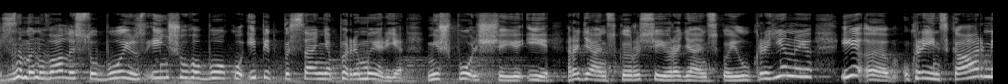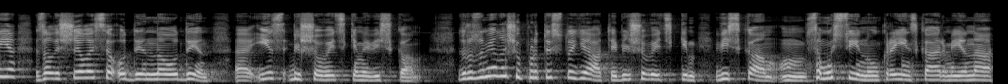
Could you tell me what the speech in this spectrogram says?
знаменували собою з іншого боку і підписання перемир'я між Польщею і радянською Росією, радянською Україною, і е, українська армія залишилася один на один е, із більшовицькими військами. Зрозуміло, що протистояти більшовицьким військам самостійно українська армія на,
